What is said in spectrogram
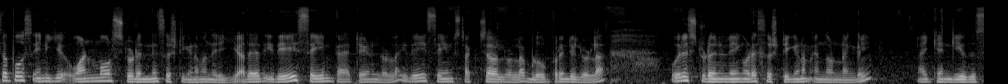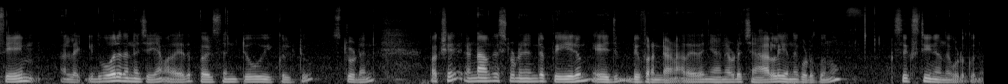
സപ്പോസ് എനിക്ക് വൺ മോർ സ്റ്റുഡന്റിനെ സൃഷ്ടിക്കണമെന്നിരിക്കുക. അതായത് ഇതേ സെയിം പാറ്റേണിലുള്ള ഇതേ സെയിം സ്ട്രക്ചറിലുള്ള ബ്ലൂ പ്രിന്റിലുള്ള ഒരു സ്റ്റുഡന്റിനെയും കൂടെ സൃഷ്ടിക്കണം എന്നുണ്ടെങ്കിൽ I can give the same like ഇതുപോലെ തന്നെ ചെയ്യാം. അതായത് person two equal to student പക്ഷേ രണ്ടാമത്തെ സ്റ്റുഡന്റിന്റെ പേരും ഏജും ഡിഫറന്റ് ആണ്. അതായത് ഞാനിവിടെ ചാർലി എന്ന് കൊടുക്കുന്നു സിക്സ്റ്റീൻ എന്ന് കൊടുക്കുന്നു.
